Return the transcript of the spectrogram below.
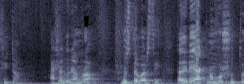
থিটা আশা করি আমরা বুঝতে পারছি। তাহলে এটা এক নম্বর সূত্র,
